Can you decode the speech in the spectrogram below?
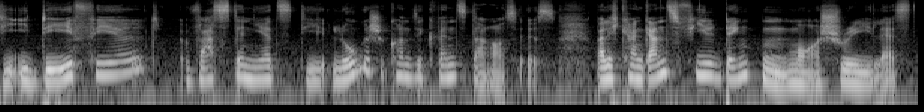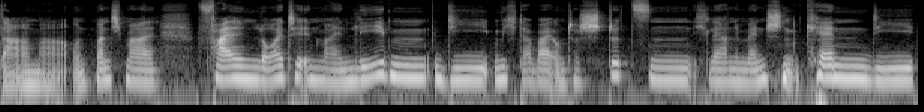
die Idee fehlt, was denn jetzt die logische Konsequenz daraus ist. Weil ich kann ganz viel denken, more Shri, less Dharma. Und manchmal fallen Leute in mein Leben, die mich dabei unterstützen. Ich lerne Menschen kennen, die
